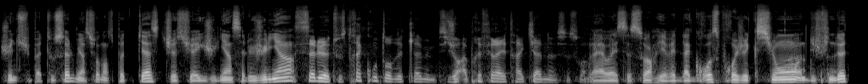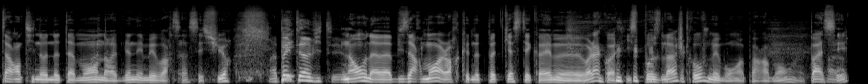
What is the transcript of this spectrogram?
Je ne suis pas tout seul, bien sûr, dans ce podcast. Je suis avec Julien. Salut Julien. Salut à tous, très content d'être là, même si j'aurais préféré être à Cannes ce soir. Ouais, ouais, ce soir, il y avait de la grosse projection, du film de Tarantino notamment. On aurait bien aimé voir ça, c'est sûr. On n'a pas Et- été invité. Non, on a bizarrement, alors que notre podcast est quand même. euh, voilà quoi, il se pose là, je trouve, mais bon, apparemment, euh, pas assez.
